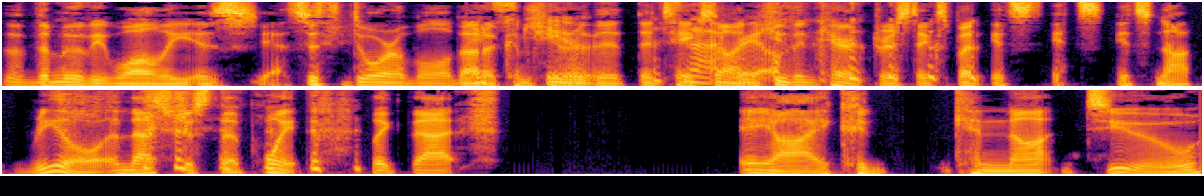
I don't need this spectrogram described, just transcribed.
the movie WALL-E is yes, it's adorable about it's a computer cute. that, that takes on real. human characteristics, but it's it's it's not real, and that's just the point. Like that AI could cannot do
